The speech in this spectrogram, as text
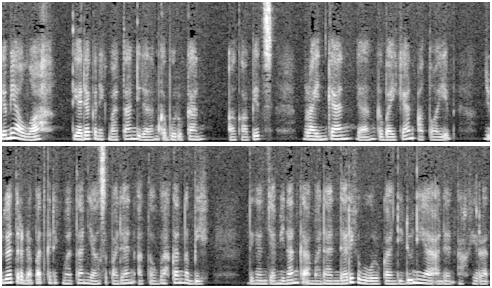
Demi Allah, tiada kenikmatan di dalam keburukan. Al-Qabits melainkan dalam kebaikan atau aib juga terdapat kenikmatan yang sepadan atau bahkan lebih dengan jaminan keamanan dari keburukan di dunia dan akhirat.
